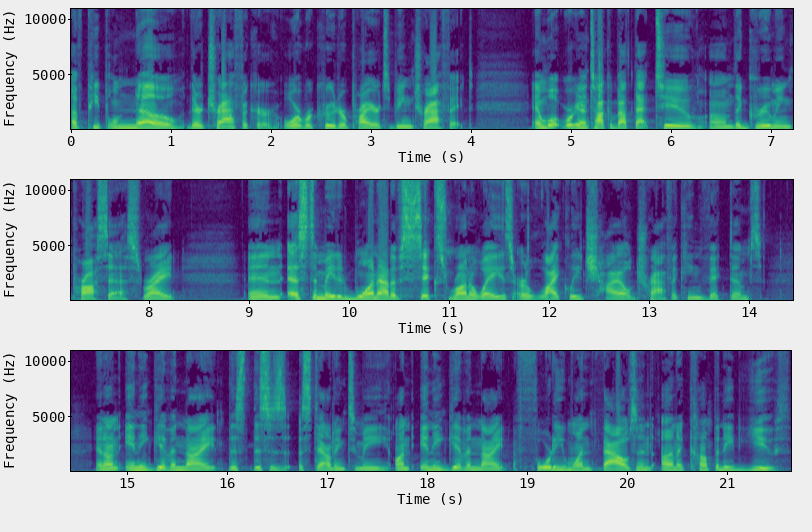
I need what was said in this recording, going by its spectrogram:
of people know their trafficker or recruiter prior to being trafficked and what we're going to talk about that too um, the grooming process, right? An estimated one out of six runaways are likely child trafficking victims. And on any given night, this, this is astounding to me. On any given night, 41,000 unaccompanied youth,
